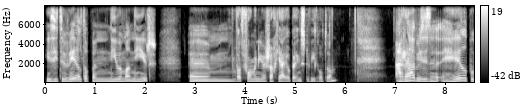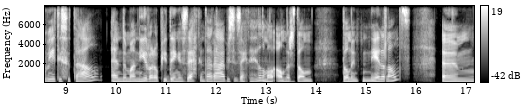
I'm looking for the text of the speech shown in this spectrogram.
Je ziet de wereld op een nieuwe manier. Ehm, wat voor manier zag jij opeens de wereld dan? Arabisch is een heel poëtische taal. En de manier waarop je dingen zegt in het Arabisch is echt helemaal anders dan, dan in het Nederlands. Ehm,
